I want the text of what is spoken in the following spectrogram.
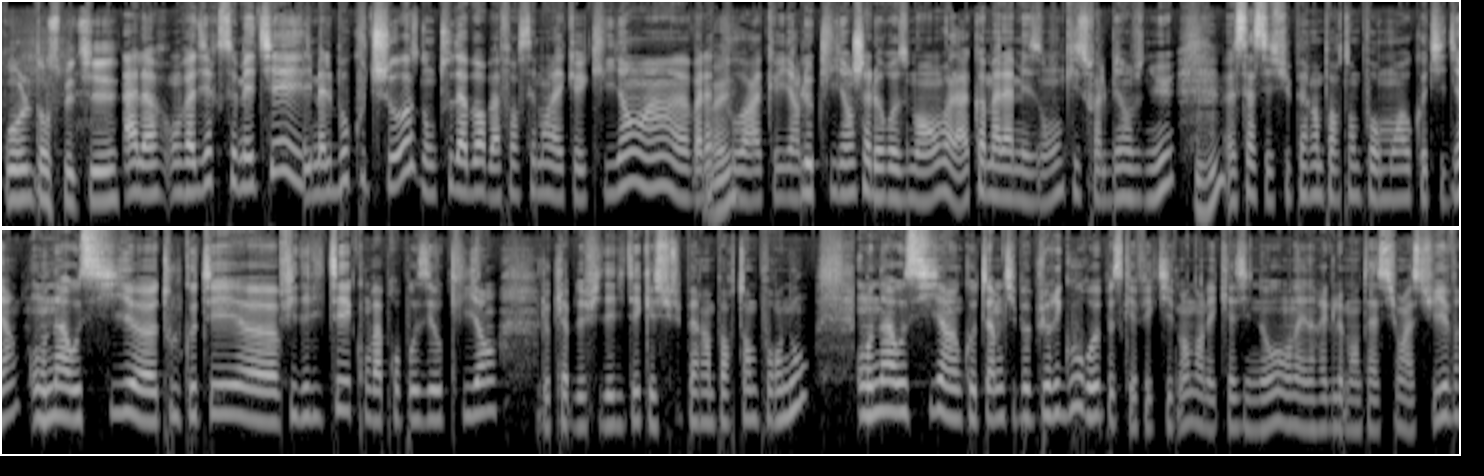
rôle, dans ce métier? Alors, on va dire que ce métier, il mêle beaucoup de choses. Donc, tout d'abord, bah, forcément, l'accueil client. hein, voilà, de pouvoir accueillir le client chaleureusement, voilà, comme à la maison, qu'il soit le bienvenu. Mhm. Ça, c'est super important pour moi au quotidien. On a aussi tout le côté fidélité qu'on va proposer aux clients, le club de fidélité qui est super important pour nous. On a aussi un côté un petit peu plus rigoureux parce qu'effectivement, dans les casinos, on a une réglementation à suivre.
